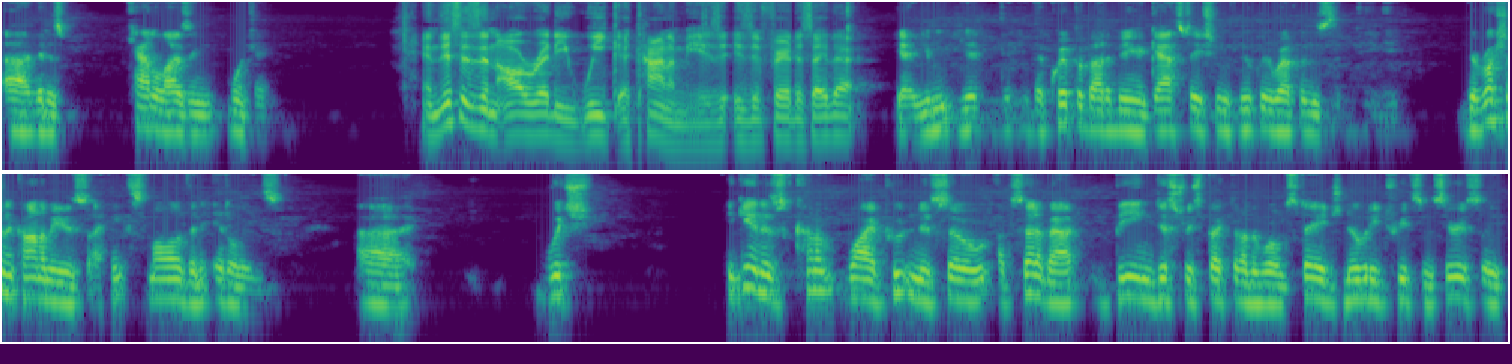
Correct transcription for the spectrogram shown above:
uh, that is catalyzing more change. And this is an already weak economy. Is, is it fair to say that? Yeah, you, the quip about it being a gas station with nuclear weapons, the Russian economy is, I think, smaller than Italy's, uh, which, again, is kind of why Putin is so upset about being disrespected on the world stage. Nobody treats him seriously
